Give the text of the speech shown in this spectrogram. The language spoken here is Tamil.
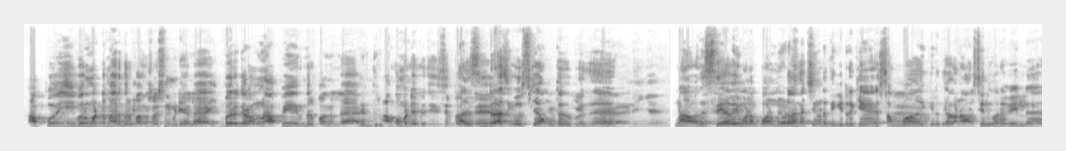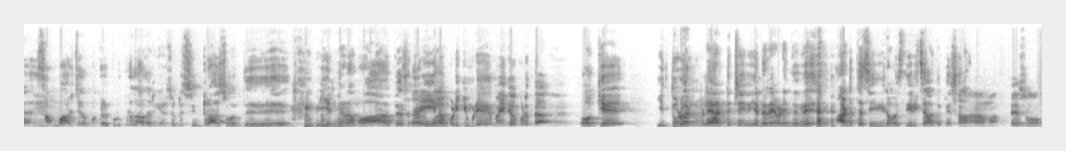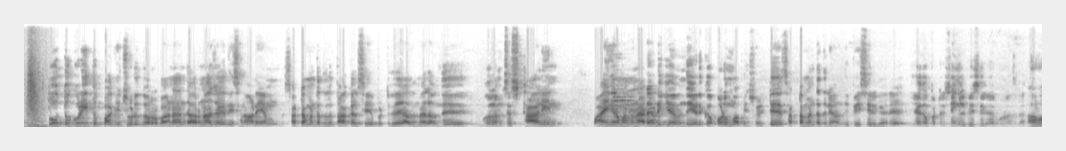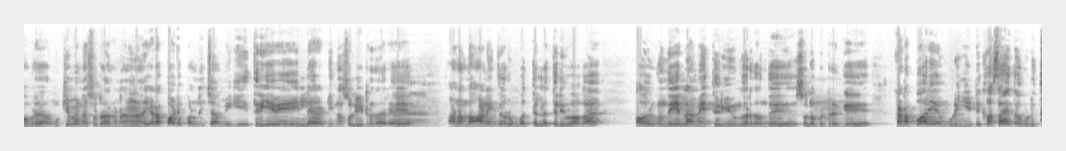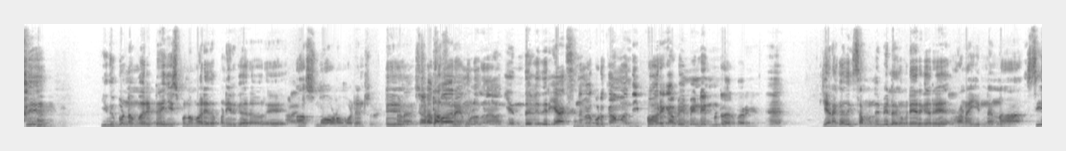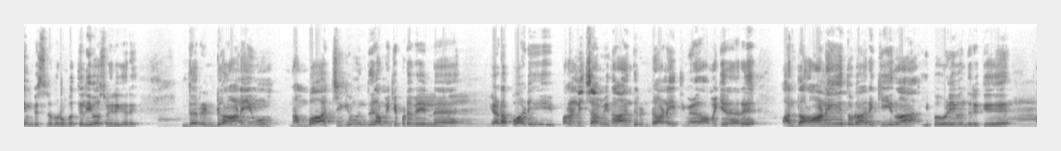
அப்பவே இவர் மட்டுமா இருந்திருப்பாங்க சோசியல் மீடியால இப்ப இருக்கிறவங்களும் அப்பயும் இருந்திருப்பாங்கல்ல? அப்ப மட்டும் எப்படி அது ஜெயிச்சிருப்பாரு சின்ராசி முட்டது என்ன நீங்க? நான் வந்து சேவை மனப்பான்மையோட தான் கட்சி நடத்திக்கிட்டு இருக்கேன். சம்பாதிக்கிறதுக்காக நான் அரசியலுக்கு வரவே இல்லை. சம்பாதிச்சத மக்கள் கொடுக்கறதா வந்திருக்கேன்னு சொல்லிட்டு சின்ராஸ் வந்து என்னென்னமோ பேசுறாங்க கையில பிடிக்க முடியாது மைக்க கொடுத்தா. ஓகே. இத்துடன் விளையாட்டு செய்திகள் நிறைவடைந்தது. அடுத்த செய்தி நம்ம சீரியஸா வந்து பேசலாம். ஆமா பேசுவோம். தூத்துக்குடி துப்பாக்கிச்சூடு தொடர்பான அந்த அருணா ஜெகதீசன் ஆணையம் சட்டமன்றத்துல தாக்கல் செய்யப்பட்டது. அது மேல வந்து முதலமைச்சர் ஸ்டாலின் பயங்கரமான நடவடிக்கை வந்து எடுக்கப்படும் அப்படின்னு சொல்லிட்டு சட்டமன்றத்திலேயே வந்து பேசியிருக்காரு. ஏகப்பட்ட விஷயங்கள் பேசியிருக்காரு போல ஆமா பிரதர் முக்கியமா என்ன சொல்றாங்கன்னா எடப்பாடி பழனிசாமிக்கு தெரியவே இல்லை அப்படின்னு தான் சொல்லிட்டு இருந்தாரு. ஆனா அந்த ஆணையத்தை ரொம்ப தெள்ள தெளிவாக அவருக்கு வந்து எல்லாமே தெரியுங்கிறத வந்து சொல்லப்பட்டிருக்கு. கடப்பாறையை முழுங்கிட்டு கசாயத்தை குடிச்சு இது பண்ண மாதிரி டைஜஸ்ட் பண்ண மாதிரி இதை பண்ணியிருக்காரு அவரு. நான் சும்மா விட மாட்டேன்னு சொல்லிட்டு கடப்பாறை. முழுங்கினாலும் எந்த வித ரியாக்ஷனுமே கொடுக்காம வந்து இப்ப வரைக்கும் அப்படியே மெயின்டைன் பண்றாரு பாருங்க. எனக்கு அதுக்கு சம்மந்தமே இல்லாத மாதிரியே இருக்காரு. ஆனா என்னன்னா சிஎம் பேசுறப்ப ரொம்ப தெளிவா சொல்லியிருக்காரு. இந்த ரெண்டு ஆணையமும் நம்ம ஆட்சிக்கு வந்து அமைக்கப்படவே இல்லை. எடப்பாடி பழனிசாமி தான் இந்த ரெண்டு ஆணையத்தையுமே அமைக்கிறாரு. அந்த ஆணையத்தோட அறிக்கை தான் இப்ப வெளிவந்திருக்கு.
